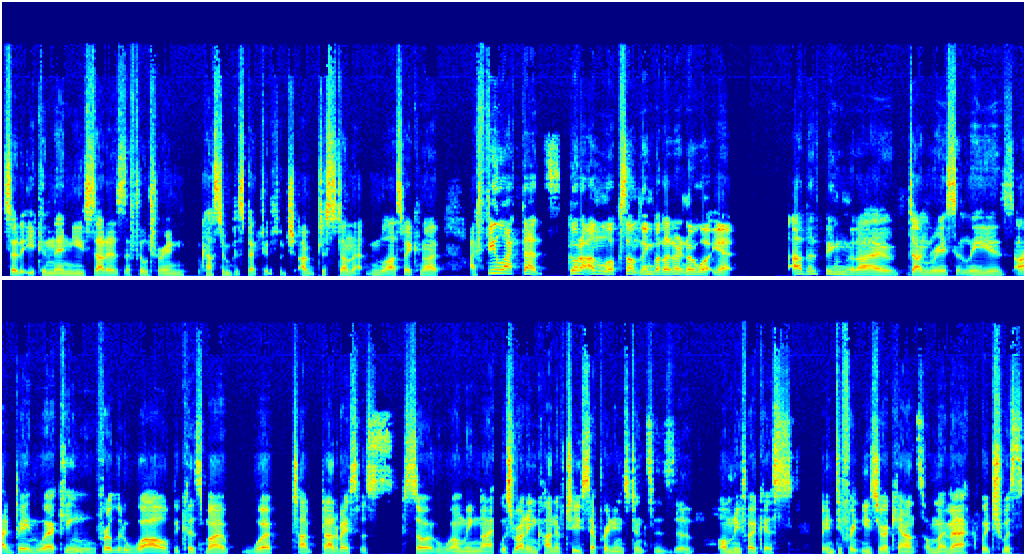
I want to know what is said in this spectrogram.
so that you can then use that as a filter in custom perspectives, which I've just done that in the last week. And I, I feel like that's got to unlock something, but I don't know what yet. Other thing that I've done recently is I'd been working for a little while because my work type database was so overwhelming. I was running kind of two separate instances of OmniFocus in different user accounts on my Mac, which was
